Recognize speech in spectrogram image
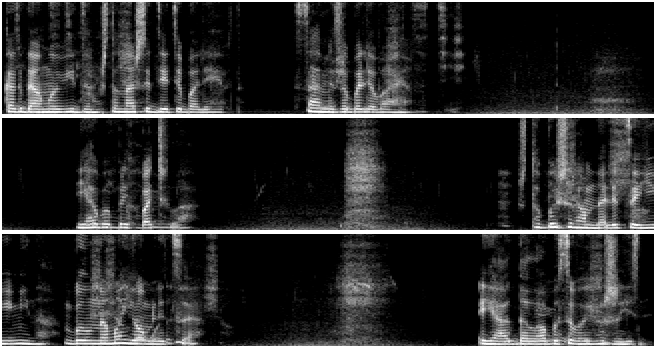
Когда мы видим, что наши дети болеют, сами заболеваем. Я бы предпочла, чтобы шрам на лице Юймина был на моем лице. Я отдала бы свою жизнь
